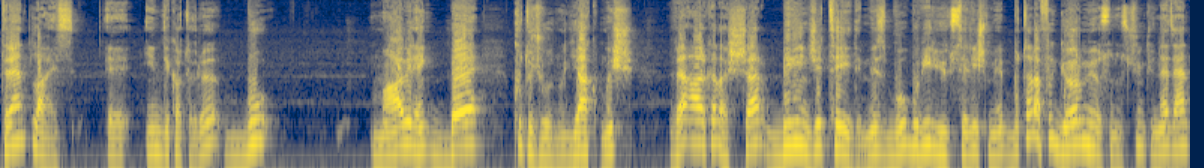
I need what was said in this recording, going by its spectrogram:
Trendlines e, indikatörü bu mavi renk B kutucuğunu yakmış ve arkadaşlar birinci teyidimiz bu, bu bir yükseliş mi? Bu tarafı görmüyorsunuz. Çünkü neden?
